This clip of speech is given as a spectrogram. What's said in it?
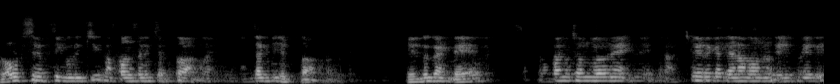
రోడ్ సేఫ్టీ గురించి కంపల్సరీ చెప్తా అందరికీ చెప్తా ఎందుకంటే ప్రపంచంలోనే అత్యధిక జనాభా తెలిపేది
